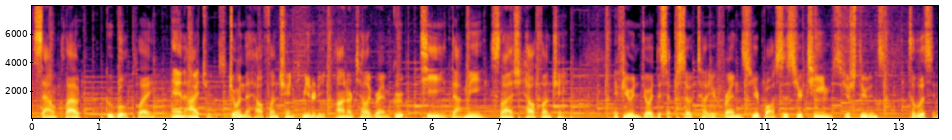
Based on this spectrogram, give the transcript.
SoundCloud, Google Play, and iTunes. Join the Health Unchained community on our Telegram group t.me slash healthunchained. If you enjoyed this episode, tell your friends, your bosses, your teams, your students to listen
